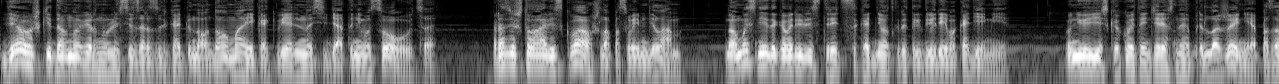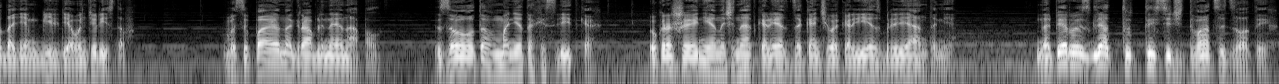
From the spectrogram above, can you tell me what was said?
Девушки давно вернулись из развлекательного дома и, как велено, сидят и не высовываются. Разве что Ави Сква ушла по своим делам, но мы с ней договорились встретиться ко дню открытых дверей в Академии. У нее есть какое-то интересное предложение по заданиям гильдии авантюристов. Высыпаю награбленное на пол. Золото в монетах и слитках. Украшения, начиная от колец, заканчивая колье с бриллиантами. На первый взгляд тут тысяч двадцать золотых.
